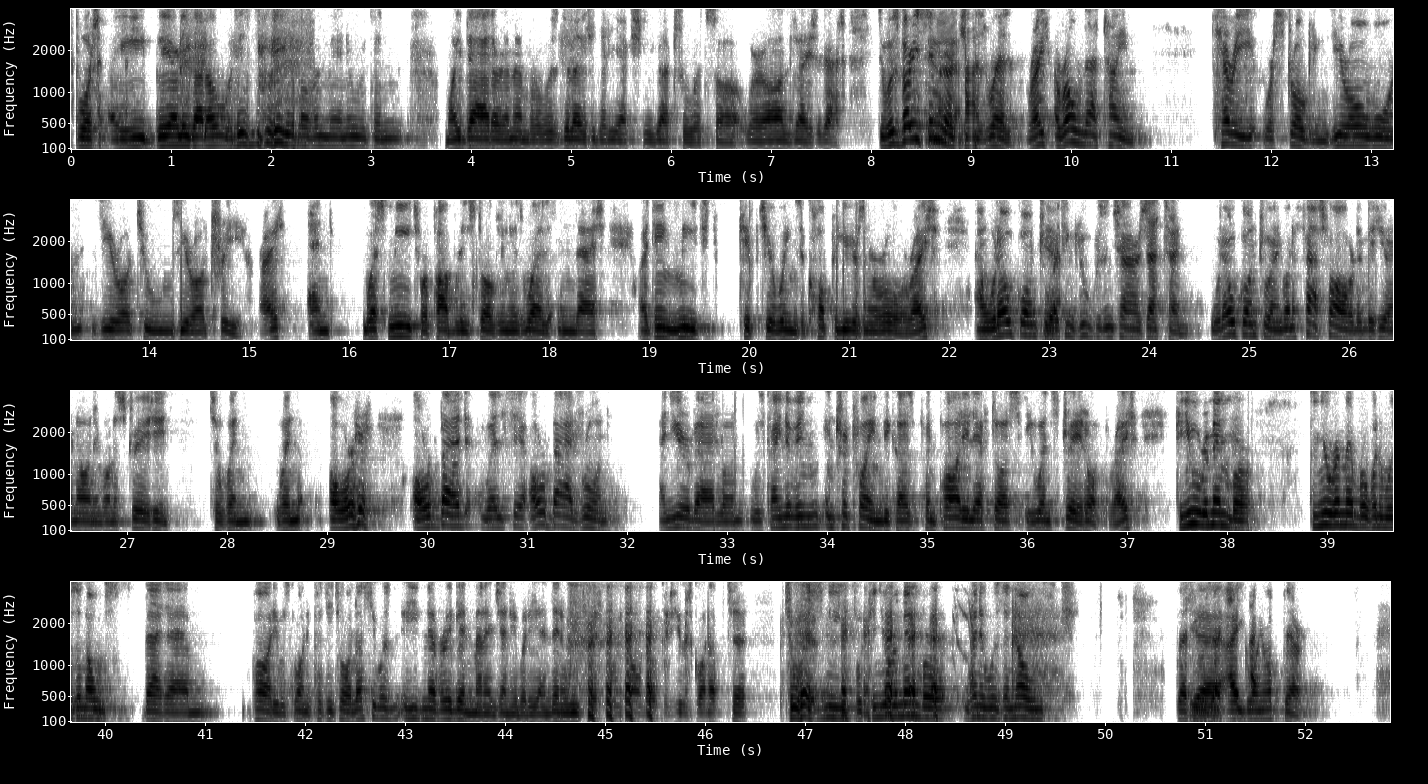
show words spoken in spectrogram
But he barely got out with his degree above in Maynooth, and my dad, I remember, was delighted that he actually got through it. So we're all delighted that. It was very similar yeah. as well, right? Around that time, Kerry were struggling 0 1, 0 2, 0 3, right? And Westmeath were probably struggling as well in that I think Meath clipped your wings a couple of years in a row, right? And without going through, yeah. I think Luke was in charge that time. Without going through, I'm going to fast forward a bit here now, and I'm going to straight in to when when our our bad, well, say our bad run and your bad run was kind of in, intertwined because when Paidi left us, he went straight up, right? Can you remember? Can you remember when it was announced that um, Paidi was going because he told us he was he'd never again manage anybody, and then a week later we found out that he was going up to to Westmeath. But can you remember when it was announced that he yeah, was actually I, going up there?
